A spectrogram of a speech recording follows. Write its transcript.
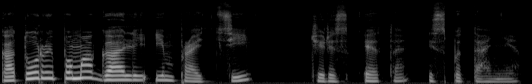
которые помогали им пройти через это испытание.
